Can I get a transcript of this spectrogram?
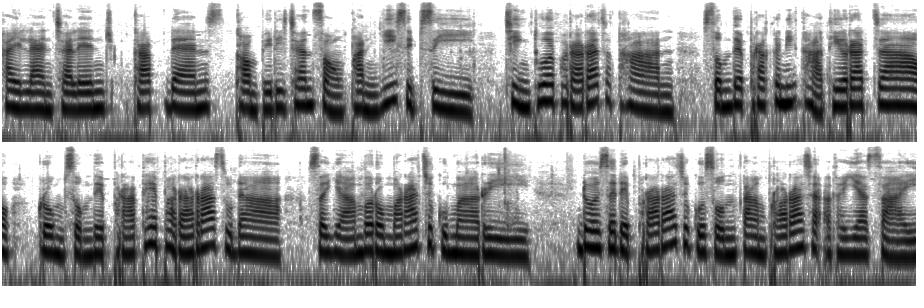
Thailand Challenge Cup Dance Competition 2024 ชิงถ้วยพระราชทาน สมเด็จพระนิษฐาธิราชเจ้า กรมสมเด็จพระเทพรราชสุดา สยามบรมราชกุมารี โดยเสด็จพระราชกุศลตามพระราชอัธยาศัย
